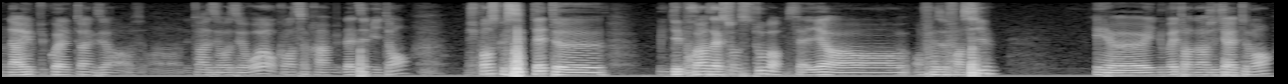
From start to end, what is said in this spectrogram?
On arrive du coup à mi-temps en étant à 0-0, on commence à faire la deuxième mi-temps. Je pense que c'est peut-être euh, une des premières actions de ce tour, c'est-à-dire en, phase offensive. Et euh, ils nous mettent en danger directement.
